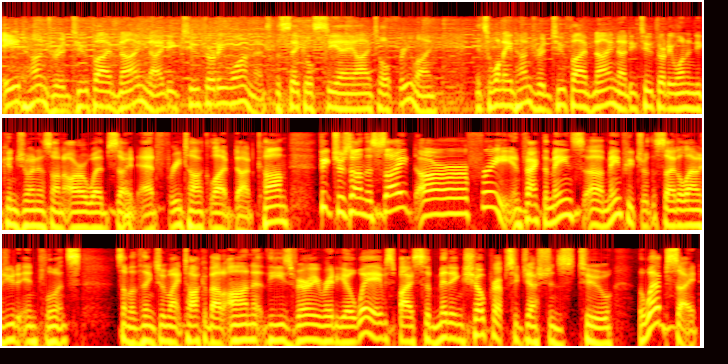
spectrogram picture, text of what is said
800 259 9231. That's the SACL CAI toll free line. It's 1 800 259 9231, and you can join us on our website at freetalklive.com. Features on the site are free. In fact, the main, uh, main feature of the site allows you to influence some of the things we might talk about on these very radio waves by submitting show prep suggestions to the website.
